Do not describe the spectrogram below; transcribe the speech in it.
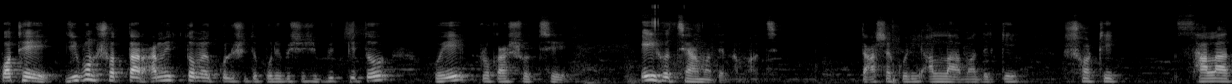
পথে জীবন সত্তার আমিত্বময় কলুষিত পরিবেশে বিকৃত। হয়ে প্রকাশ হচ্ছে। এই হচ্ছে আমাদের নামাজ। তা আশা করি আল্লাহ আমাদেরকে সঠিক সালাদ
